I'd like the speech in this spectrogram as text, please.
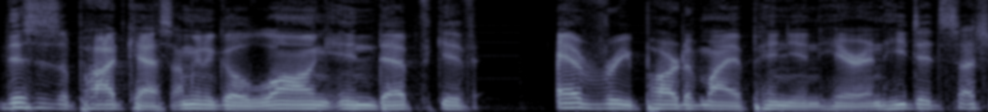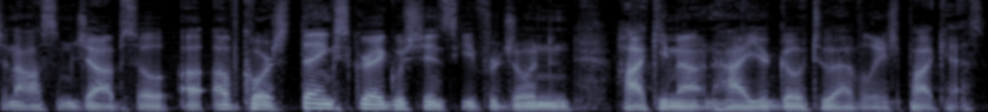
This is a podcast. I'm going to go long, in depth, give every part of my opinion here. And he did such an awesome job. So, uh, of course, thanks, Greg Wyshynski, for joining Hockey Mountain High, your go to Avalanche podcast.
